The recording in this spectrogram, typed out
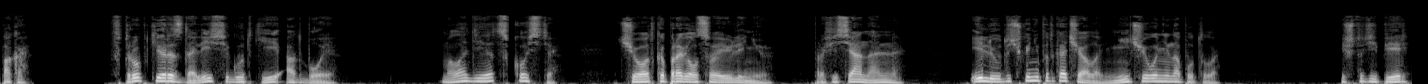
Пока. В трубке раздались гудки отбоя. Молодец, Костя. Четко провел свою линию. Профессионально. И Людочка не подкачала, ничего не напутала. И что теперь?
